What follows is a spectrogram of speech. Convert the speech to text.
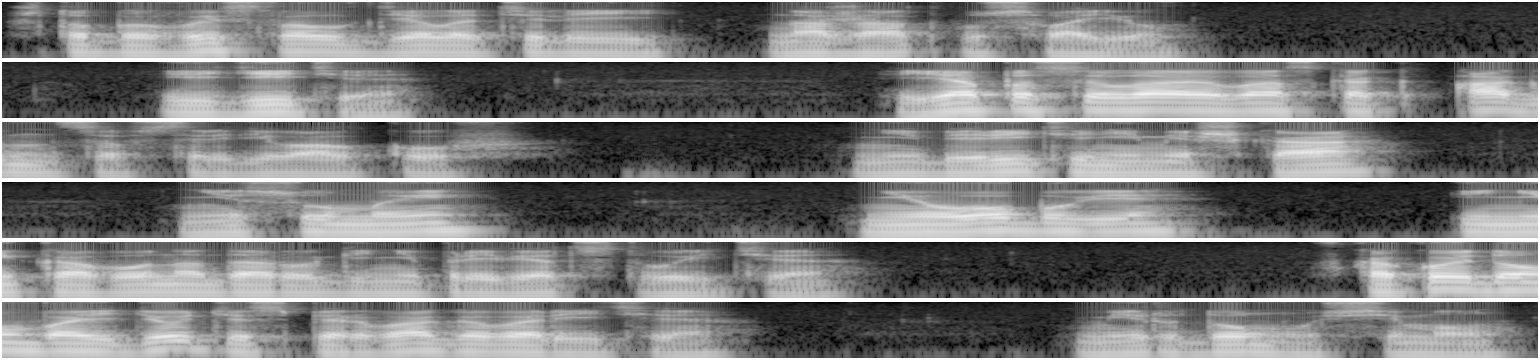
чтобы выслал делателей на жатву свою. Идите, я посылаю вас, как агнцев среди волков. Не берите ни мешка, ни сумы, ни обуви, и никого на дороге не приветствуйте. Какой дом войдете, сперва говорите «Мир дому сему».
